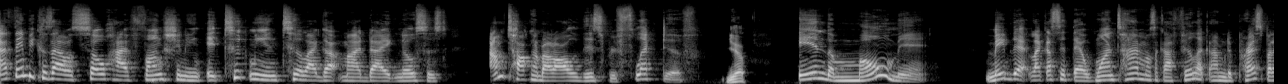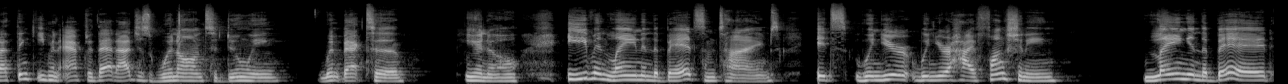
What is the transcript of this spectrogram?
I think because I was so high functioning, it took me until I got my diagnosis. I'm talking about all of this reflective. Yep. In the moment, maybe that, like I said, that one time I was like, I feel like I'm depressed. But I think even after that, I just went on to doing, went back to, you know, even laying in the bed sometimes. It's when you're, when you're high functioning, laying in the bed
